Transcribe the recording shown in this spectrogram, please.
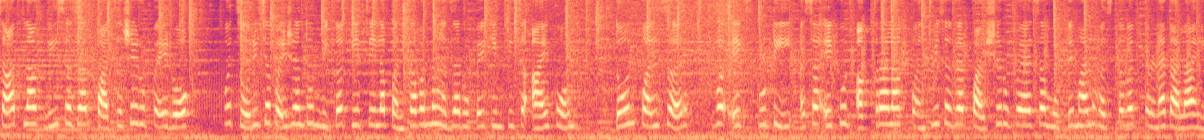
सात लाख वीस हजार पाचशे रुपये रोख व चोरीच्या पैशांतून विकत घेतलेला पंचावन्न हजार रुपये किमतीचा आयफोन दोन पल्सर व एक स्कूटी असा एकूण अकरा लाख पंचवीस हजार पाचशे रुपयाचा मुद्देमाल हस्तगत करण्यात आला आहे.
